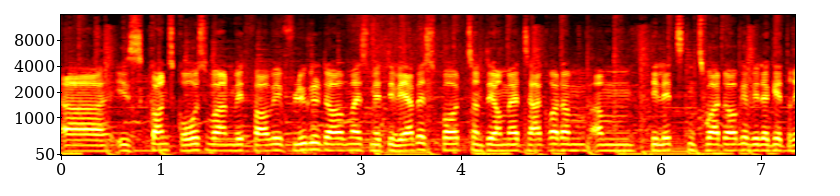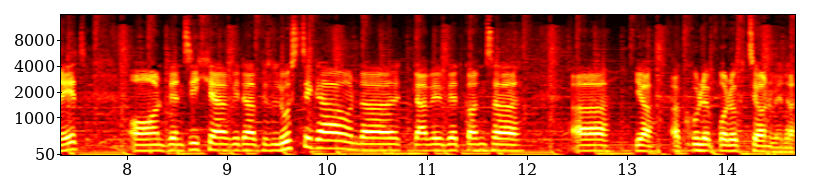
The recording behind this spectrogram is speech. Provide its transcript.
Äh, ist ganz groß geworden mit VW Flügel damals, mit den Werbespots. Und die haben wir jetzt auch gerade am, am, die letzten zwei Tage wieder gedreht. Und werden sicher wieder ein bisschen lustiger. Und äh, glaube ich, wird ganz äh, ja, eine coole Produktion wieder.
